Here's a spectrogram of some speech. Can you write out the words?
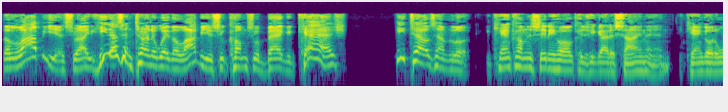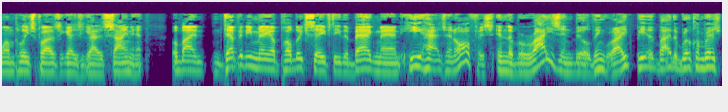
the lobbyist, right? He doesn't turn away the lobbyist who comes with a bag of cash. He tells him, look, you can't come to City Hall because you got to sign in. You can't go to One Police Plaza because you got to sign in. But by Deputy Mayor Public Safety, the bag man, he has an office in the Verizon building, right by the Brooklyn Bridge.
